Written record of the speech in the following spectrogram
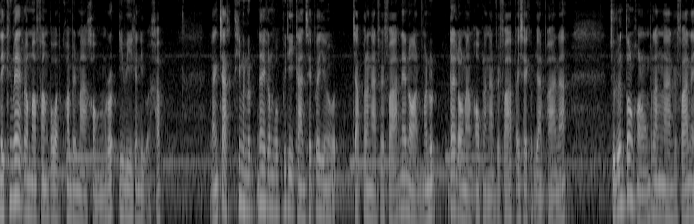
ในครึ่งแรกเรามาฟังประวัติความเป็นมาของรถ EV กันดีกว่าครับ หลังจากที่มนุษย์ได้ค้นพบวิธีการใช้ประโยชน์จากพลังงานไฟฟ้าแน่นอน มนุษย์ได้ลองนำเอาพลังงานไฟฟ้าไปใช้กับยานพาหนะ จุดเริ่มต้นของพลังงานไฟฟ้าใน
